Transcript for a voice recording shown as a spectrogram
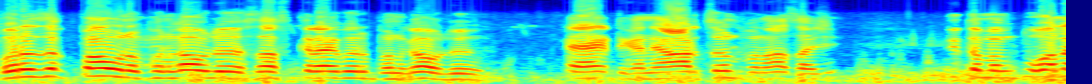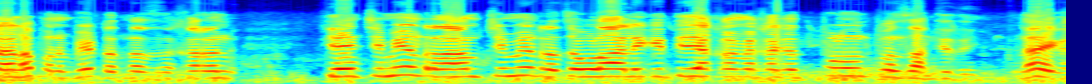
बरंच पाहुणं पण गावलं सबस्क्रायबर पण गावलं काय ठिकाणी अडचण पण असायची तिथं मग बोलायला पण भेटत नसतं कारण त्यांची मेंढरं आमची मेंढरं जवळ आले की ते एकामेकाच्यात पळून पण जाते ते नाही का?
